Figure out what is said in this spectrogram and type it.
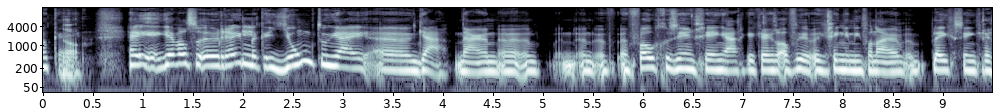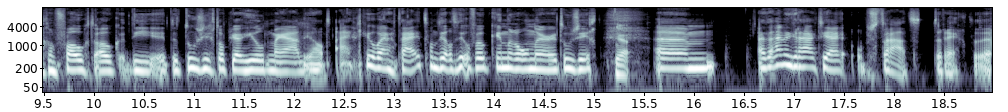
Oké. Ja. Hey, jij was uh, redelijk jong toen jij uh, ja, naar een, een, een, een voogdgezin ging. Eigenlijk, je, kreeg, of je ging in ieder geval naar een pleeggezin. Je kreeg een voogd ook die de toezicht op jou hield. Maar ja, die had eigenlijk heel weinig tijd. Want die had heel veel kinderen onder toezicht. Ja. Um, uiteindelijk raakte jij op straat terecht. Uh,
